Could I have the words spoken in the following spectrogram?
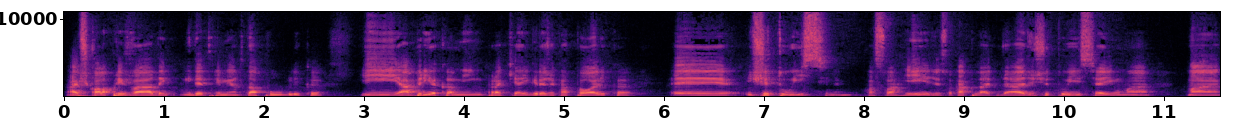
a escola privada em, em detrimento da pública e abria caminho para que a Igreja Católica é, instituísse, né, com a sua rede, a sua capilaridade, instituísse aí uma, uma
